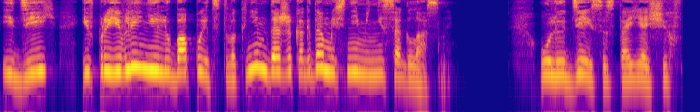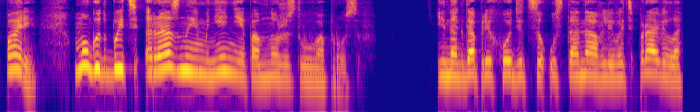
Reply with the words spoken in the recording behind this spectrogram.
идей и в проявлении любопытства к ним, даже когда мы с ними не согласны. У людей, состоящих в паре, могут быть разные мнения по множеству вопросов. Иногда приходится устанавливать правила,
